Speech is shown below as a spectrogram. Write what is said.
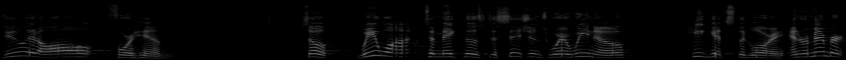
Do it all for him. So, we want to make those decisions where we know He gets the glory. And remember,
